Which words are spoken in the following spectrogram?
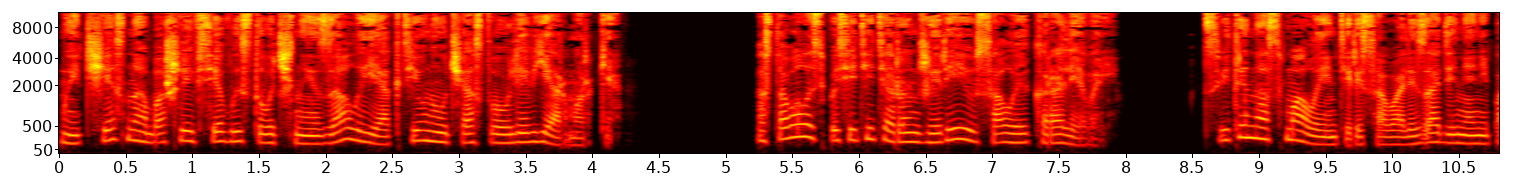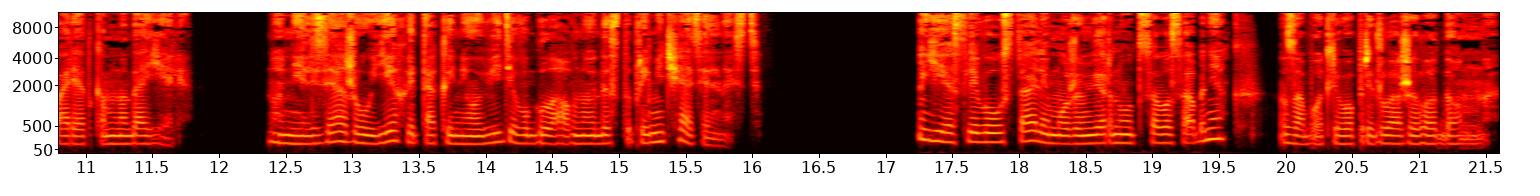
Мы честно обошли все выставочные залы и активно участвовали в ярмарке. Оставалось посетить оранжерею с Алой Королевой. Цветы нас мало интересовали, за день они порядком надоели. Но нельзя же уехать, так и не увидев главную достопримечательность. «Если вы устали, можем вернуться в особняк», — заботливо предложила Донна.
